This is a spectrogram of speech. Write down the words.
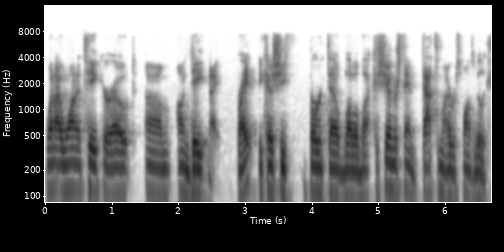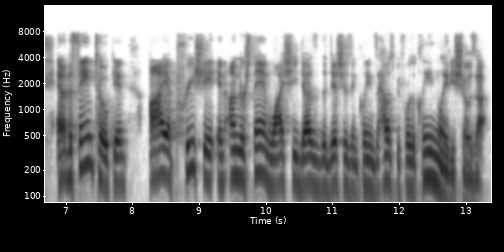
when I want to take her out um, on date night, right? Because she burnt out, blah blah blah. Because she understands that's my responsibility. And at the same token, I appreciate and understand why she does the dishes and cleans the house before the cleaning lady shows up.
